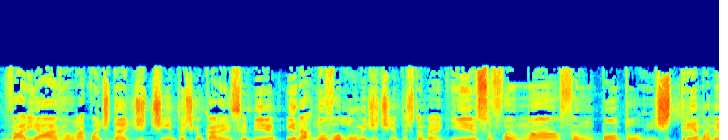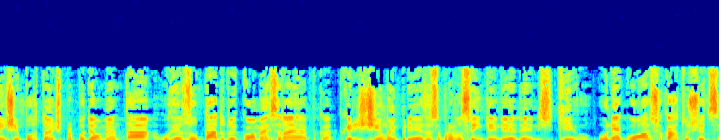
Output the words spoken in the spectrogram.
variável na quantidade de tintas que o cara recebia e na, no volume de tintas também. E isso foi, uma, foi um ponto extremamente importante para poder aumentar o resultado do e-commerce na época. Porque a gente tinha uma empresa, só para você entender, Denis, que o negócio cartucho, etc.,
